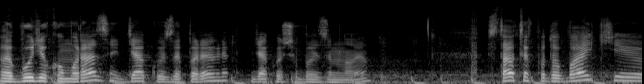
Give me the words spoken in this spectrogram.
Але в будь-якому разі, дякую за перегляд, дякую, що були зі мною. Ставте вподобайки.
